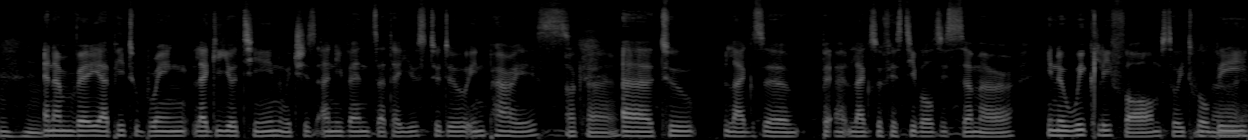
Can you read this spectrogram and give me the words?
Mhm. And I'm very happy to bring La Guillotine, which is an event that I used to do in Paris okay. uh, to like the uh, like the festival this summer in a weekly form. So it will be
